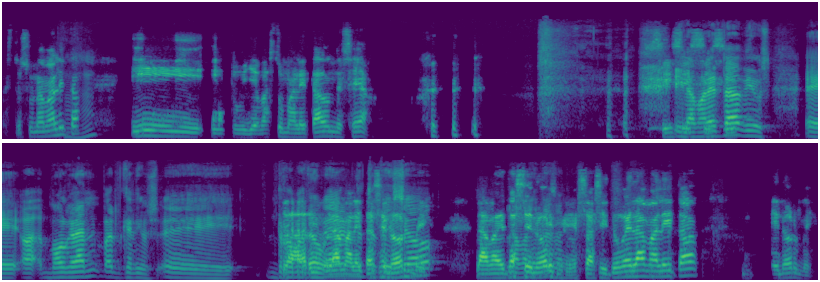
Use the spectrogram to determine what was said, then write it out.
Esto es una maleta uh -huh. y, y, tú llevas tu maleta donde sea. sí, sí, I la maleta, sí, sí. dius, eh, molt gran, perquè dius, eh, Claro, la maleta es enorme. La maleta la es enorme. enorme. O sea, si tú ves la maleta, enorme.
